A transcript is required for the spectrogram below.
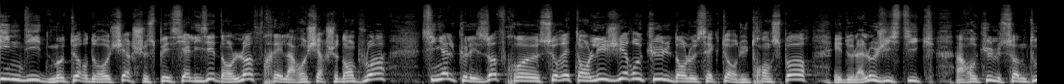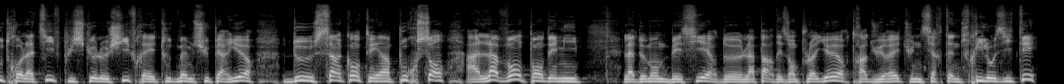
Indeed, moteur de recherche spécialisé dans l'offre et la recherche d'emploi, signale que les offres seraient en léger recul dans le secteur du transport et de la logistique. Un recul somme toute relatif puisque le chiffre est tout de même supérieur de 51% à l'avant-pandémie. La demande baissière de la part des employeurs traduirait une certaine frilosité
